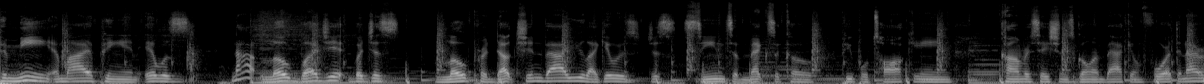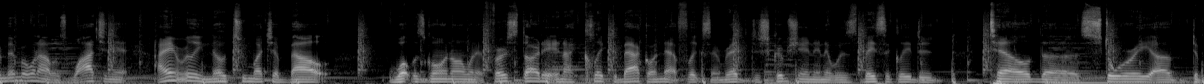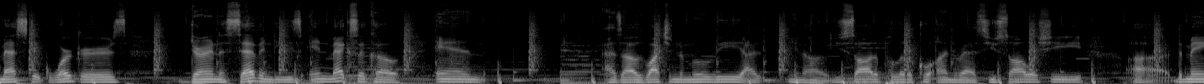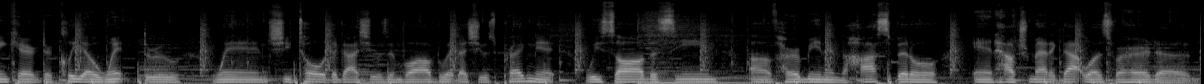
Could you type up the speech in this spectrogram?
to me, in my opinion, it was not low budget, but just low production value. Like it was just scenes of Mexico, people talking, conversations going back and forth. And I remember when I was watching it, I didn't really know too much about what was going on when it first started. And I clicked back on Netflix and read the description, and it was basically to tell the story of domestic workers during the 70s in Mexico. And as I was watching the movie, I you know you saw the political unrest. You saw what she, uh, the main character Cleo, went through when she told the guy she was involved with that she was pregnant. We saw the scene of her being in the hospital and how traumatic that was for her to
